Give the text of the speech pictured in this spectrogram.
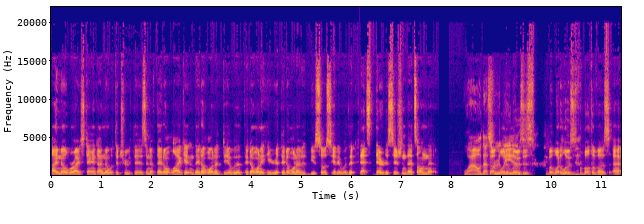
I know where I stand. I know what the truth is. And if they don't like it and they don't want to deal with it, they don't want to hear it, they don't want to be associated with it, that's their decision. That's on them. Wow, that's but really what it loses. But what it loses yeah. for both of us at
